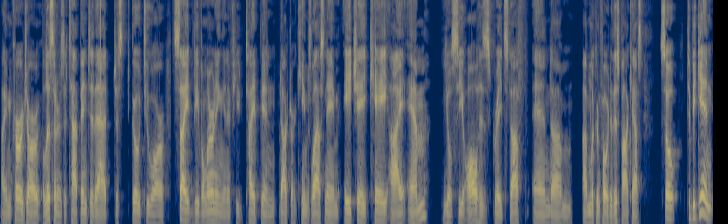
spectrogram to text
I encourage our listeners to tap into that. Just go to our site, Viva Learning, and if you type in Dr. Hakim's last name, H A K I M, you'll see all his great stuff. And um, I'm looking forward to this podcast. So, to begin,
